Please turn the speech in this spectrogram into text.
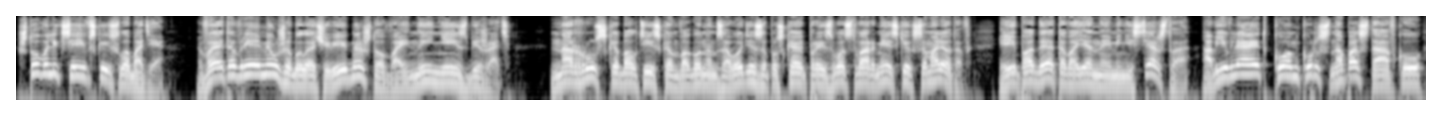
что в Алексеевской Слободе. В это время уже было очевидно, что войны не избежать. На русско-балтийском вагонном заводе запускают производство армейских самолетов, и под это военное министерство объявляет конкурс на поставку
